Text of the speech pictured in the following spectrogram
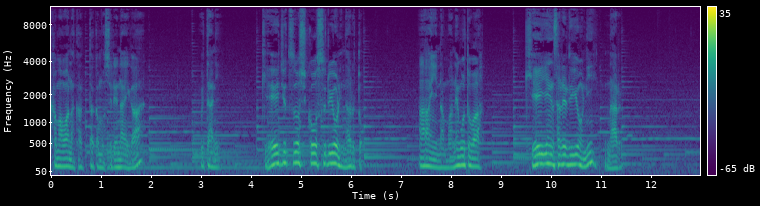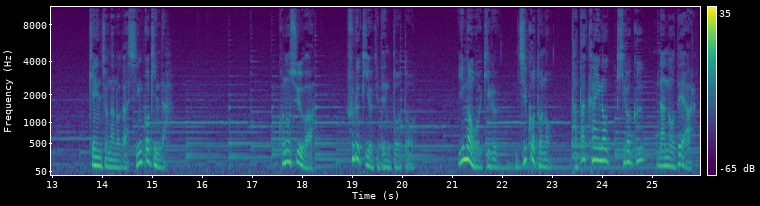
構わなかったかもしれないが歌に芸術を思考するようになると安易な真似事は敬遠されるようになる。顕著なのが新古今だ。この週は古き良き伝統と今を生きる自己との戦いの記録なのである。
